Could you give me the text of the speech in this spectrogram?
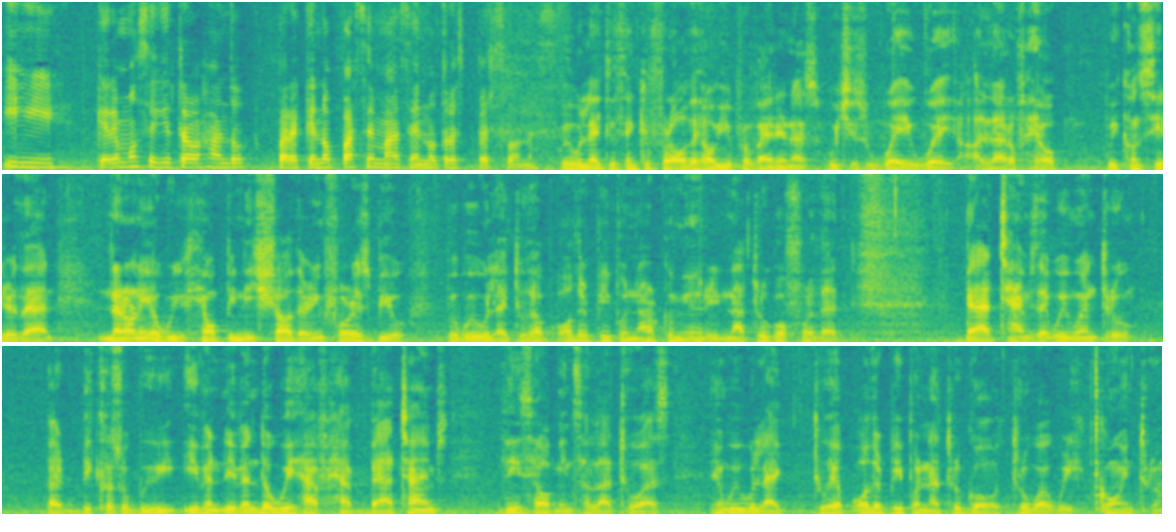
y queremos seguir trabajando para que no pase más en otras personas. We would like to thank you for all the help you're providing us, which is way, way, a lot of help. We consider that not only are we helping each other in Forest View, but we would like to help other people in our community not to go for that bad times that we went through. But because we, even, even though we have had bad times, this help means a lot to us, and we would like to help other people not to go through what we're going through.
